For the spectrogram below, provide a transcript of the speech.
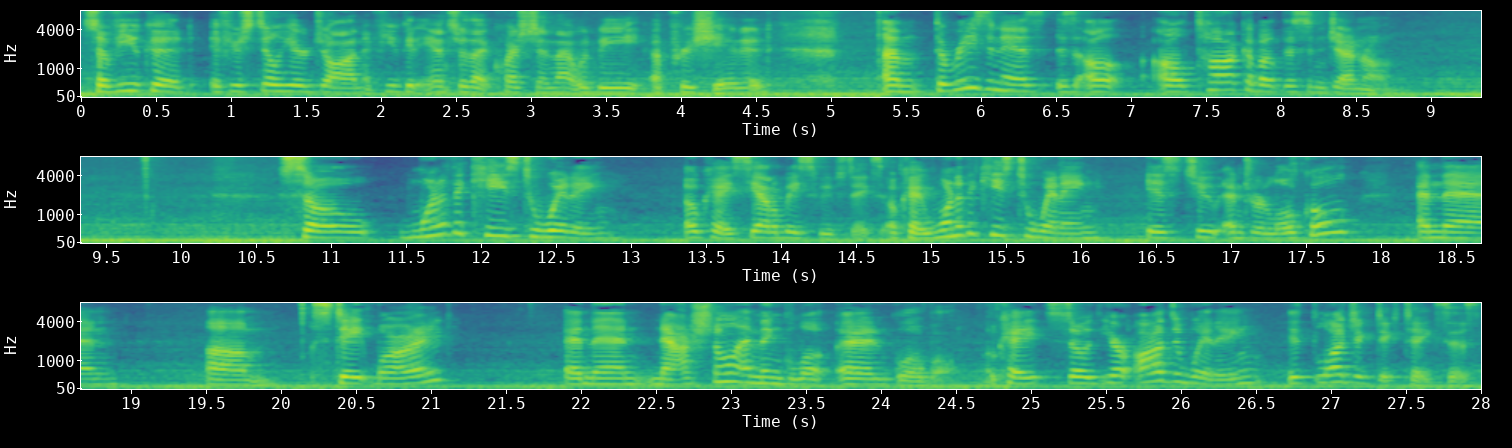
So if you could, if you're still here, John, if you could answer that question, that would be appreciated. Um, the reason is, is I'll I'll talk about this in general. So one of the keys to winning, okay, Seattle-based sweepstakes. Okay, one of the keys to winning is to enter local, and then um, statewide, and then national, and then glo- and global. Okay, so your odds of winning, it logic dictates this.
